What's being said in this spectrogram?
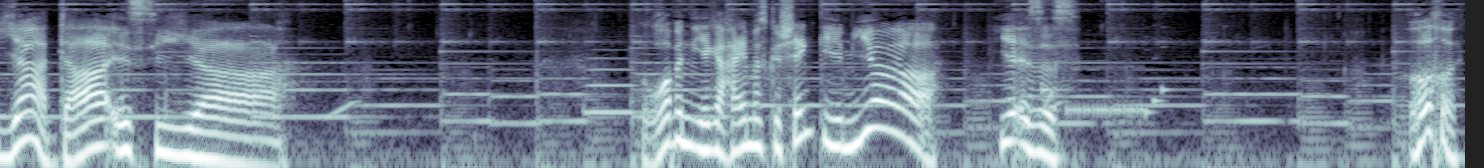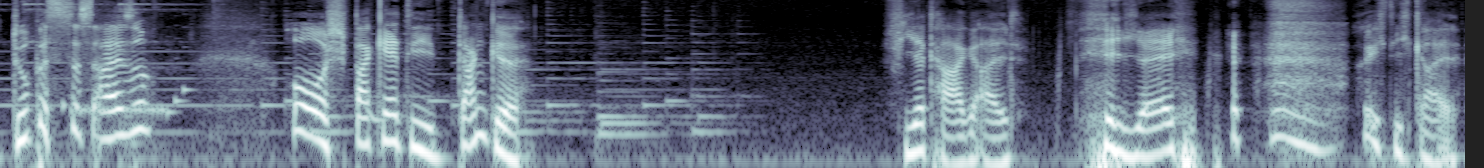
Ja, da ist sie ja. Robin ihr geheimes Geschenk geben. Ja, hier ist es. Oh, du bist es also? Oh, Spaghetti, danke. Vier Tage alt. Yay. Richtig geil.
